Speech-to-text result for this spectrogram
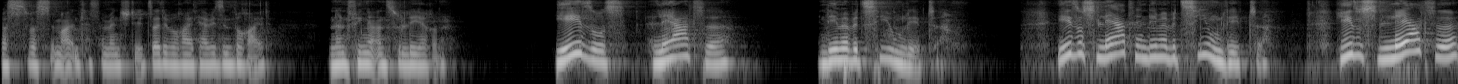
Was, was im Alten Testament steht. Seid ihr bereit? Ja, wir sind bereit. Und dann fing er an zu lehren. Jesus lehrte, indem er Beziehung lebte. Jesus lehrte, indem er Beziehung lebte. Jesus lehrte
